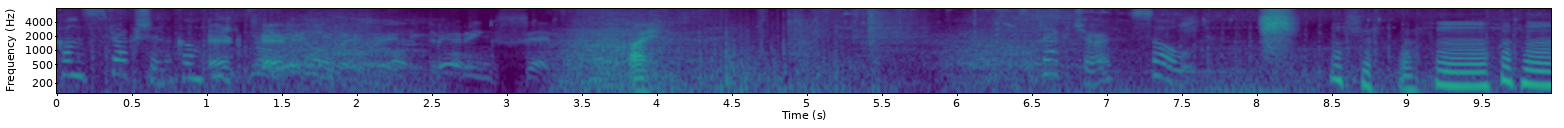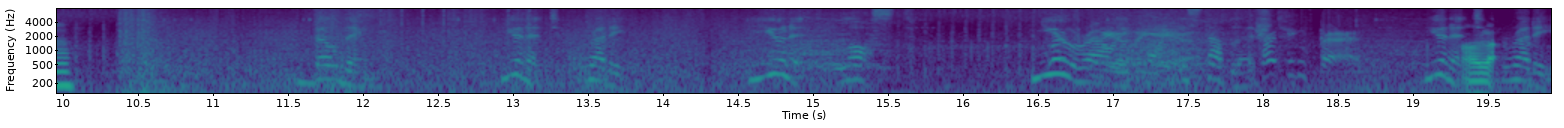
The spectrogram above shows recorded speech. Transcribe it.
Construction complete. Acknowledged. Bearing set. Ai. Structure sold. Building. Unit ready. Unit lost. New rally point established. Cutting pad. Unit Hola. ready.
